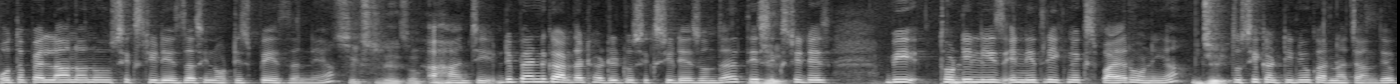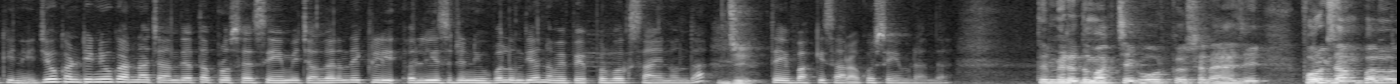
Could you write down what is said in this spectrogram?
ਉਹ ਤੋਂ ਪਹਿਲਾਂ ਉਹਨਾਂ ਨੂੰ 60 ਡੇਜ਼ ਦਾ ਅਸੀਂ ਨੋਟਿਸ ਭੇਜ ਦਿੰਨੇ ਆ 60 ਡੇਜ਼ ਓਕੇ ਹਾਂਜੀ ਡਿਪੈਂਡ ਕਰਦਾ 30 ਟੂ 60 ਡੇਜ਼ ਹੁੰਦਾ ਤੇ ਜੀ। 60 ਡੇਜ਼ ਵੀ ਤੁਹਾਡੀ ਲੀਜ਼ ਇੰਨੀ ਤਰੀਕ ਨੂੰ ਐਕਸਪਾਇਰ ਹੋਣੀ ਆ। ਤੁਸੀਂ ਕੰਟੀਨਿਊ ਕਰਨਾ ਚਾਹੁੰਦੇ ਹੋ ਕਿ ਨਹੀਂ ਜੇ ਉਹ ਕੰਟੀਨਿਊ ਕਰਨਾ ਚਾਹੁੰਦੇ ਆ ਤਾਂ ਪ੍ਰੋਸੈਸ ਸੇਮ ਹੀ ਚੱਲਦਾ ਰਹਿੰਦਾ ਇੱਕ ਲੀਜ਼ ਰੀਨਿਊਵਲ ਹੁੰਦੀ ਆ ਨਵੇਂ ਪੇਪਰ ਵਰਕ ਸਾਈਨ ਹੁੰਦਾ ਤੇ ਬਾਕੀ ਸਾਰਾ ਕੁਝ ਸੇਮ ਰਹਿੰਦਾ। ਤੇ ਮੇਰੇ ਦਿਮਾਗ 'ਚ ਇੱਕ ਹੋਰ ਕੁਐਸਚਨ ਆਇਆ ਜੀ ਫੋਰ ਐਗਜ਼ਾਮਪਲ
